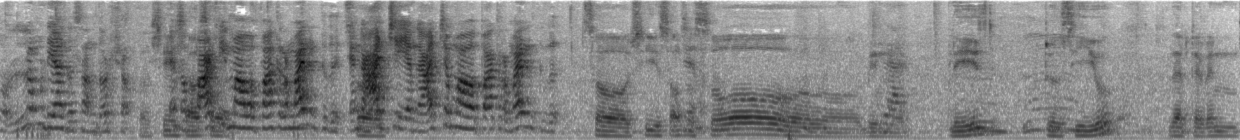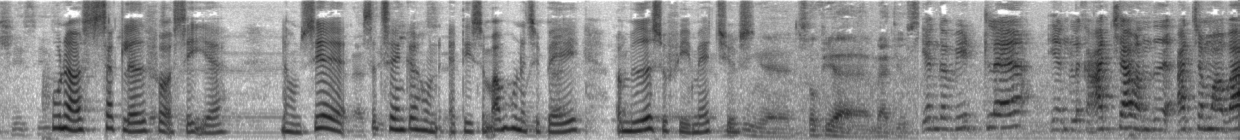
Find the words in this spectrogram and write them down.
சொல்ல முடியாத சந்தோஷம் She is எங்க also- பாட்டி மாவை பாக்குற மாதிரி இருக்குது எங்க So- ஆச்சி எங்க ஆச்சம்மாவை பாக்குற மாதிரி இருக்குது So she is also so been pleased to see you that when she sees Hun er også så glad for at se jer. Når hun ser jer, så tænker hun, at det er som om hun er tilbage og møder Sofie Matthews. uh, Sophia Matthews. எங்க வீட்டுல எங்களுக்கு ஆச்சா வந்து ஆச்சம்மாவா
